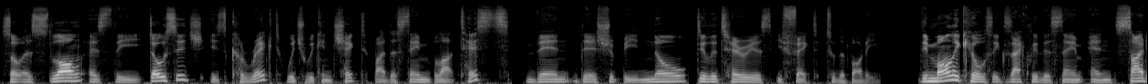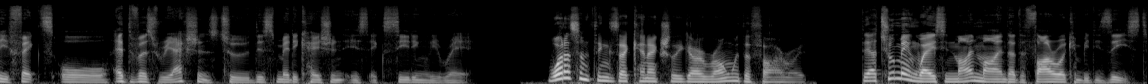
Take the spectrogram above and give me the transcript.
So, as long as the dosage is correct, which we can check by the same blood tests, then there should be no deleterious effect to the body. The molecule is exactly the same, and side effects or adverse reactions to this medication is exceedingly rare. What are some things that can actually go wrong with the thyroid? There are two main ways in my mind that the thyroid can be diseased.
